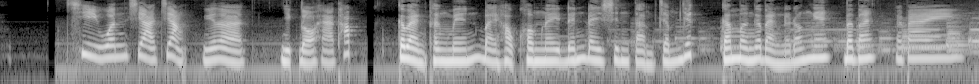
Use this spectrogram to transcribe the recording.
Chi温xa chăng nghĩa là nhiệt độ hạ thấp. Các bạn thân mến, bài học hôm nay đến đây xin tạm chấm dứt. Cảm ơn các bạn đã đón nghe. Bye bye. Bye bye.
